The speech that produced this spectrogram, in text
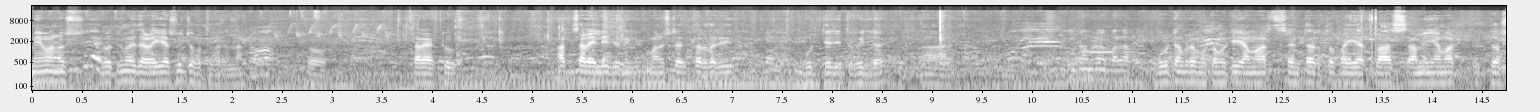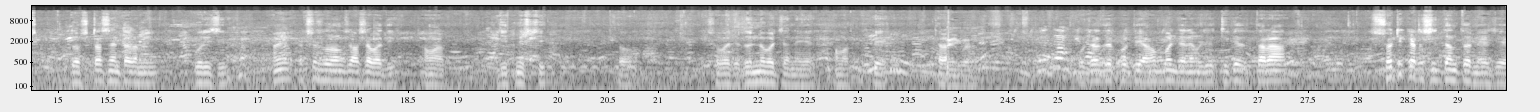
মেয়ে মানুষ রোদের মধ্যে দাঁড়াইয়া সহ্য করতে পারে না। তো তারা একটু হাত চালাইলে যেন মানুষটা তাড়াতাড়ি ঘুরতে যেতে হইল। আর ভোট আমরা মোটামুটি আমার সেন্টার তো ফাইয়ার প্লাস আমি আমার দশ, দশটা সেন্টার আমি করেছি আমি একশো শতাংশ আশাবাদী আমার জিত নিশ্চিত। তো সবাইকে ধন্যবাদ জানাই আমাকে তারা ভোটারদের প্রতি আহ্বান জানাই যে ঠিক আছে, তারা সঠিক একটা সিদ্ধান্ত নেয় যে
